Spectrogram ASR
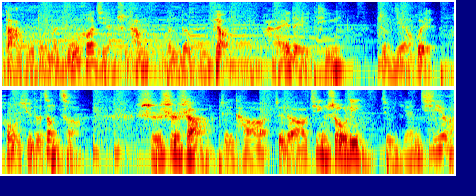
大股东们如何减持他们的股票，还得听。证监会后续的政策，事实上，这条这条禁售令就延期了，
